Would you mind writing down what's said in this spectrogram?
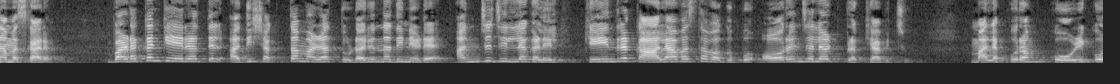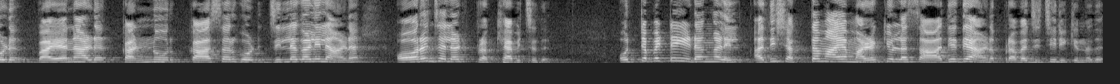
നമസ്കാരം. വടക്കൻ കേരളത്തിൽ അതിശക്ത മഴ തുടരുന്നതിനിടെ അഞ്ച് ജില്ലകളിൽ കേന്ദ്ര കാലാവസ്ഥ വകുപ്പ് ഓറഞ്ച് അലേർട്ട് പ്രഖ്യാപിച്ചു. മലപ്പുറം കോഴിക്കോട് വയനാട് കണ്ണൂർ കാസർഗോഡ് ജില്ലകളിലാണ് ഓറഞ്ച് അലേർട്ട് പ്രഖ്യാപിച്ചത്. ഒറ്റപ്പെട്ട ഇടങ്ങളിൽ അതിശക്തമായ മഴയ്ക്കുള്ള സാധ്യതയാണ് പ്രവചിച്ചിരിക്കുന്നത്.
